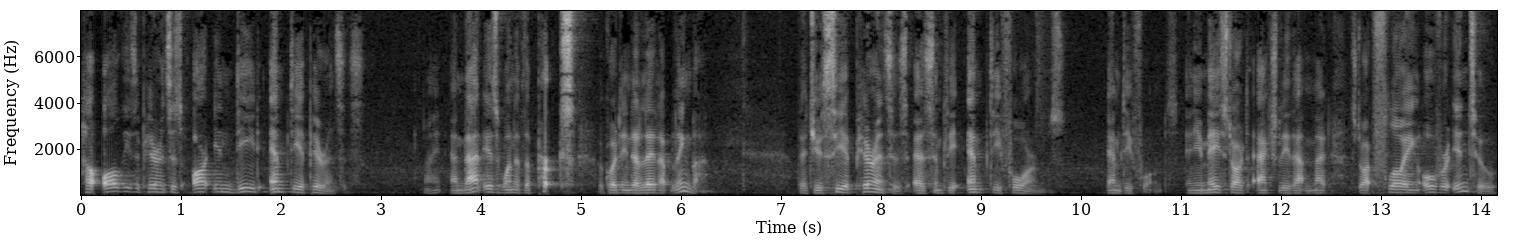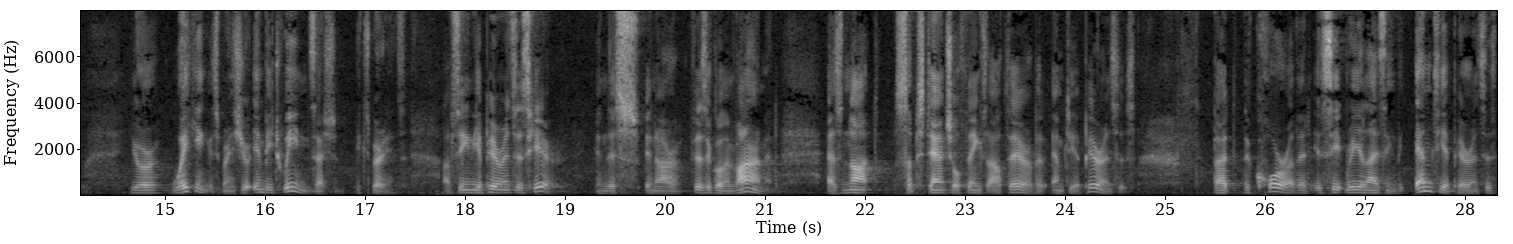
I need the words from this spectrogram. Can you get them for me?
how all these appearances are indeed empty appearances. Right? And that is one of the perks, according to Lerab Lingpa, that you see appearances as simply empty forms, empty forms. And you may start to actually, that might start flowing over into your waking experience, your in between session experience of seeing the appearances here in, this, in our physical environment as not substantial things out there, but empty appearances. But the core of it is realizing the empty appearances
